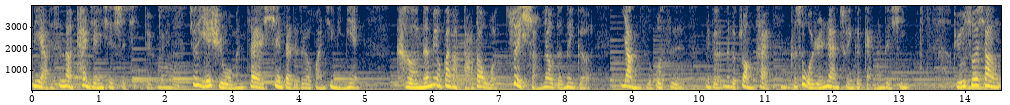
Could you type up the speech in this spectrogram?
莉亚的身上看见一些事情，对不对？嗯、就是也许我们在现在的这个环境里面。可能没有办法达到我最想要的那个样子或是那个那个状态，嗯、可是我仍然存一个感恩的心。比如说像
